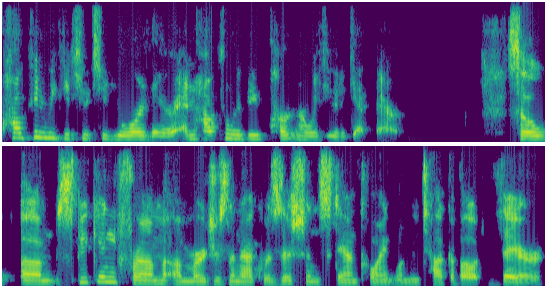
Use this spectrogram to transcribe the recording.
how can we get you to your there, and how can we be partner with you to get there? So, um, speaking from a mergers and acquisition standpoint, when we talk about there,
